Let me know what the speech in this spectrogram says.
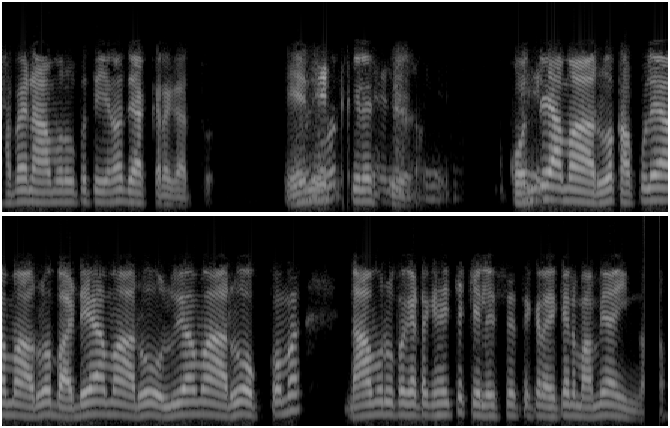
හැබැයි නාම රූප තියෙනවා දෙයක් කරගත්තොත්. ඒ නියොත් කෙලස් තියෙනවා. කොන්දේ අමාරුව, කකුලේ අමාරුව, බඩේ අමාරුව, ඔළුවේ අමාරුව ඔක්කොම නාම රූප ගැට ගැහිච්ච කෙලෙස් එක්කලා. ඒ කියන්නේ මමයා ඉන්නවා.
